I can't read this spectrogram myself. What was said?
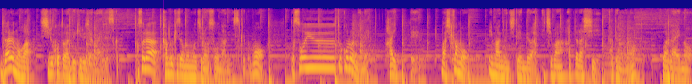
誰もが知ることができるじゃないですか。それは歌舞伎座ももちろんそうなんですけどもそういうところにね入って、まあ、しかも今の時点では一番新しい建物話題の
